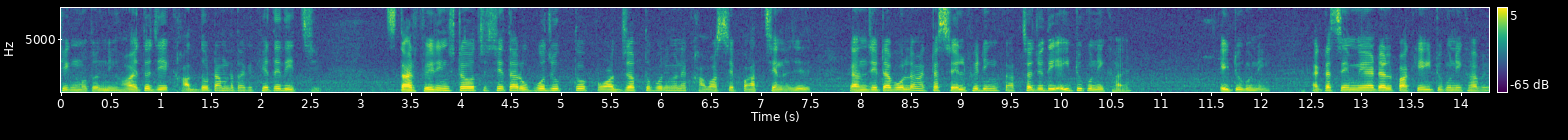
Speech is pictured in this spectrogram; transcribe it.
ঠিক মতন নেই, হয়তো যে খাদ্যটা আমরা তাকে খেতে দিচ্ছি, তার ফিলিংসটা হচ্ছে সে তার উপযুক্ত পর্যাপ্ত পরিমাণে খাবার সে পাচ্ছে না। যে, কারণ যেটা বললাম, একটা সেলফ ফিডিং বাচ্চা যদি এইটুকুনি খায়, এইটুকুনি, একটা সেমি অ্যাডাল্ট পাখি এইটুকুনি খাবে,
